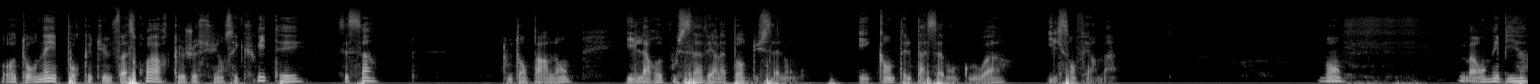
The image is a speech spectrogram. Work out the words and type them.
Retourné pour que tu me fasses croire que je suis en sécurité, c'est ça? Tout en parlant, il la repoussa vers la porte du salon, et quand elle passa dans le couloir, il s'enferma. Bon, Bah on est bien,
